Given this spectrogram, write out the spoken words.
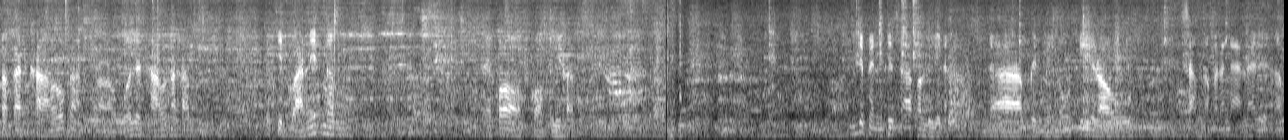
ผักกาดขาวกับหัวจะเท้านะครับ จะจิตหวานนิดนึง ก็กรอบดีครับ นี่จะเป็นพิซซ่าเกาหลีนะครับจะเป็นเมนูที่เราสั่งกับพนักงานได้เลยครับ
